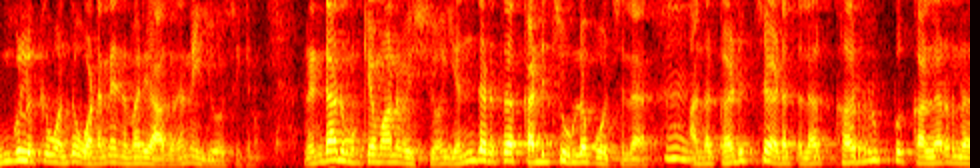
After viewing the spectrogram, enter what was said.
உங்களுக்கு வந்து உடனே இந்த மாதிரி ஆகுதுன்னு நீங்கள் யோசிக்கணும். ரெண்டாவது முக்கியமான விஷயம் எந்த இடத்துல கடிச்சு உள்ளே போச்சுல அந்த கடிச்ச இடத்துல கருப்பு கலரில்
